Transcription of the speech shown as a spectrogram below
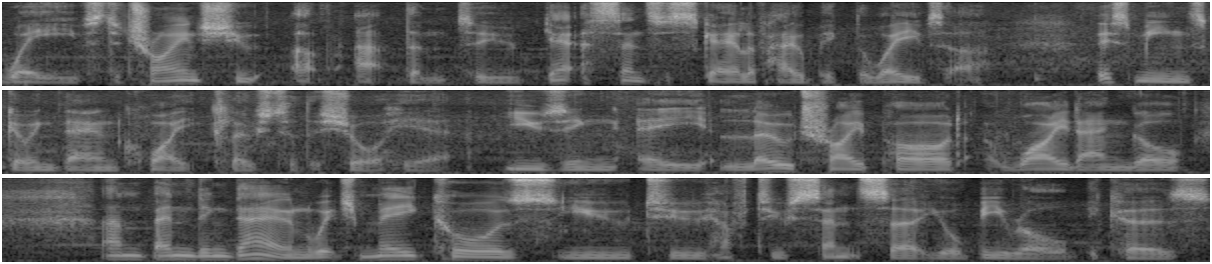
waves to try and shoot up at them to get a sense of scale of how big the waves are. This means going down quite close to the shore here, using a low tripod, a wide angle, and bending down, which may cause you to have to censor your B-roll because,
